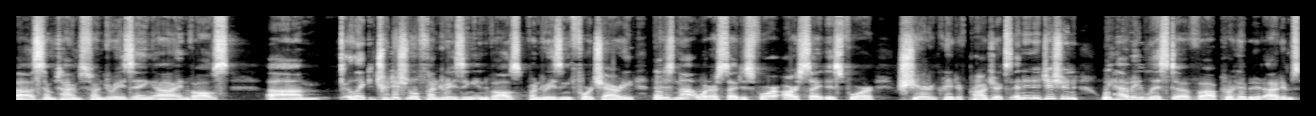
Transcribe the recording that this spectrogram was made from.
Uh, sometimes fundraising uh, involves um, like traditional fundraising involves fundraising for charity. That is not what our site is for. Our site is for sharing creative projects. And in addition, we have a list of uh, prohibited items.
